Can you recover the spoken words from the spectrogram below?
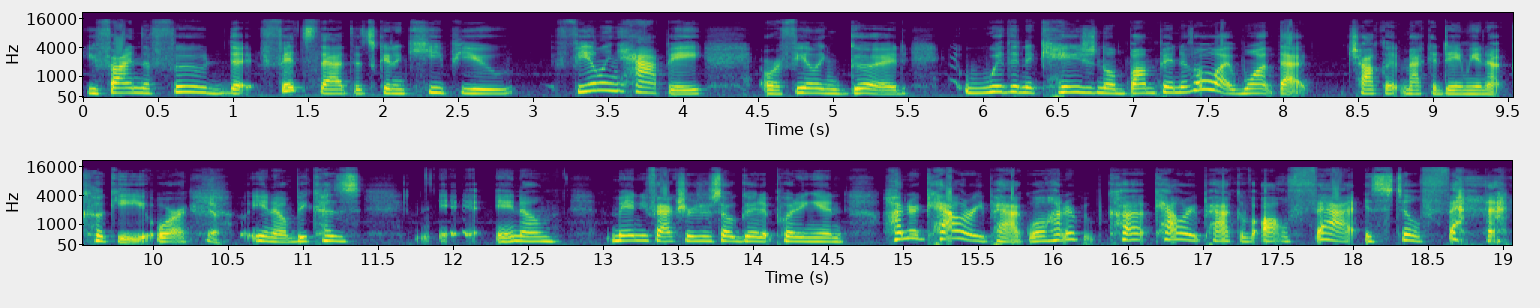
you find the food that fits that that's going to keep you feeling happy or feeling good with an occasional bump in of oh i want that chocolate macadamia nut cookie or Yeah. you know because you know manufacturers are so good at putting in 100 calorie pack well 100 ca- calorie pack of all fat is still fat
